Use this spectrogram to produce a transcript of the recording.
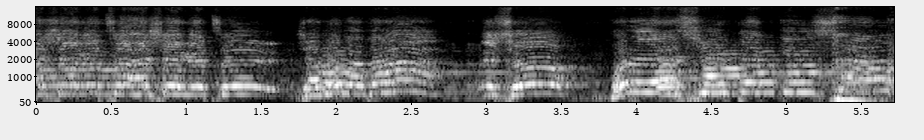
আসে গেছে আসে গেছে। যাব দাদা। এসো। ওরে আসবে কিসের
